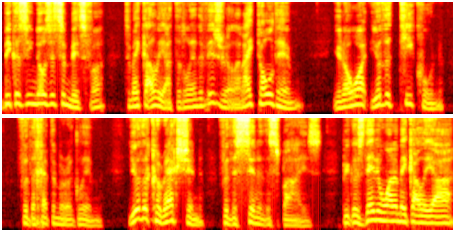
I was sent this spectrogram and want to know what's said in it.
because he knows it's a mitzvah to make aliyah to the land of Israel. And I told him, you know what? You're the tikkun for the Chet HaMeraglim. You're the correction for the sin of the spies because they didn't want to make aliyah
